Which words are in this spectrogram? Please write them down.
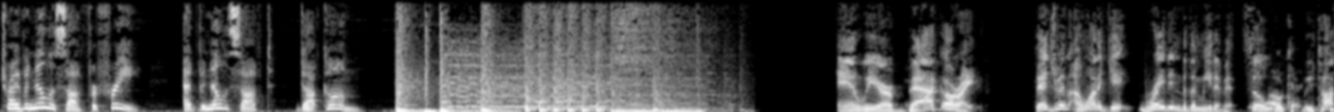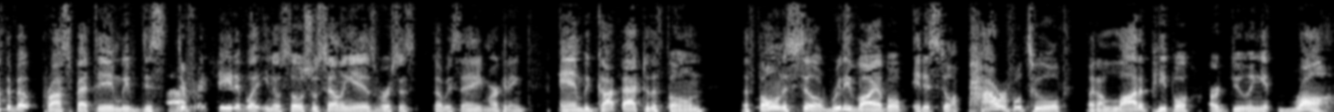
Try VanillaSoft for free at vanillasoft.com. And we are back. All right. Benjamin, I want to get right into the meat of it. So Okay. we've talked about prospecting. We've just Uh. differentiated what, you know, social selling is versus, shall we say, marketing. And we got back to the phone. The phone is still really viable. It is still a powerful tool, but a lot of people are doing it wrong.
